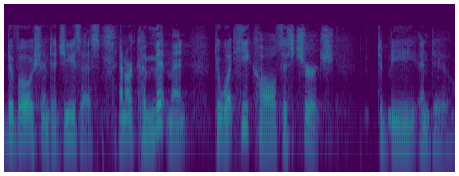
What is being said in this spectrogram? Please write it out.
devotion to Jesus and our commitment to what he calls his church to be and do.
